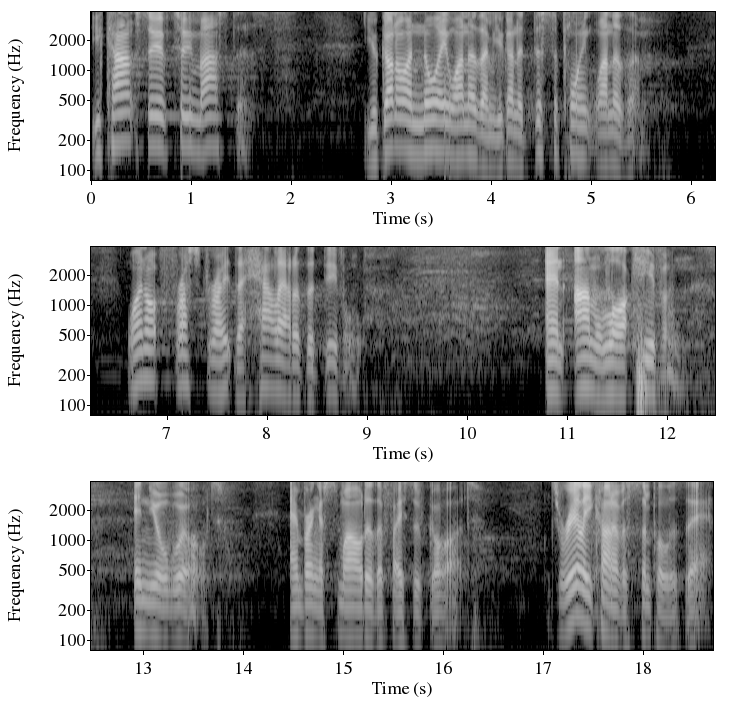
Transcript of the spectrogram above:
You can't serve two masters. You're going to annoy one of them, you're going to disappoint one of them. Why not frustrate the hell out of the devil and unlock heaven in your world and bring a smile to the face of God? It's really kind of as simple as that.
